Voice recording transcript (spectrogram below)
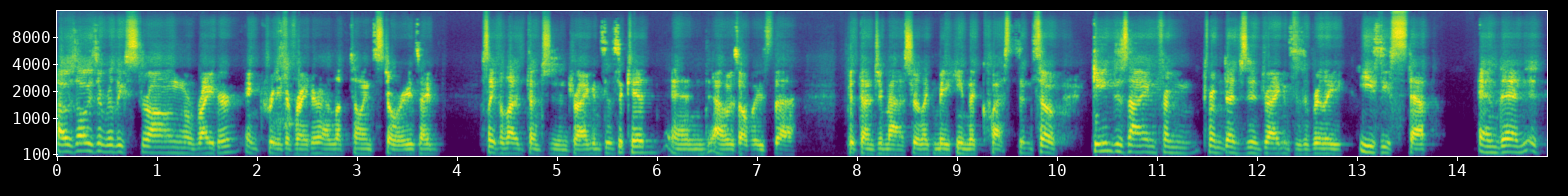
I was always a really strong writer and creative writer. I love telling stories. I played a lot of Dungeons and Dragons as a kid, and I was always the the dungeon master, like making the quests. And so game design from from Dungeons and Dragons is a really easy step. And then it,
